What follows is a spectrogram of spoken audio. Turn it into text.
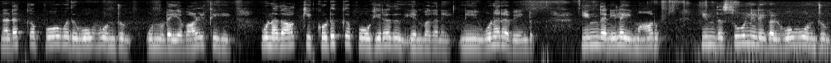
நடக்கப் போவது ஒவ்வொன்றும் உன்னுடைய வாழ்க்கையை உனதாக்கி கொடுக்க போகிறது என்பதனை நீ உணர வேண்டும். இந்த நிலை மாறும். இந்த சூழ்நிலைகள் ஒவ்வொன்றும்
